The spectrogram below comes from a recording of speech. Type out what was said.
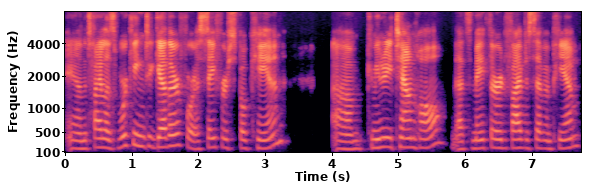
And the title is Working Together for a Safer Spokane um, Community Town Hall. That's May 3rd, 5 to 7 p.m.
